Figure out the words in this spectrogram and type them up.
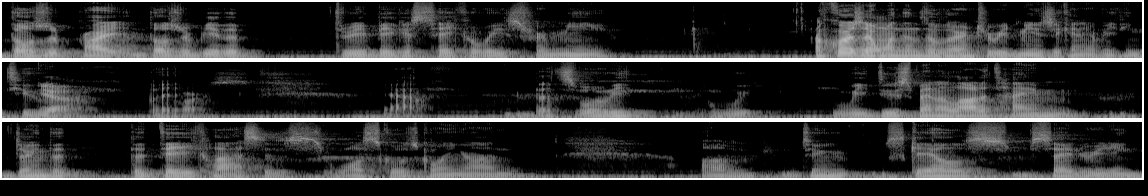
those would probably those would be the three biggest takeaways for me. Of course, I want them to learn to read music and everything too. Yeah, but of course. yeah, that's what we we we do spend a lot of time during the the day classes while school's going on, um, doing scales, sight reading,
